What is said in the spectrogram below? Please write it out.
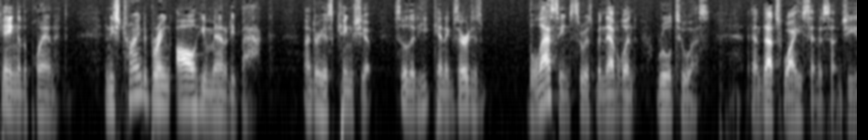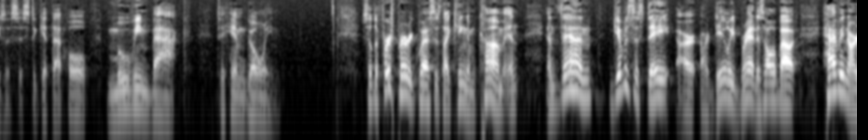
king of the planet. And He's trying to bring all humanity back under His kingship so that He can exert His blessings through His benevolent rule to us. And that's why He sent His Son Jesus, is to get that whole moving back to Him going. So the first prayer request is Thy kingdom come. And, and then give us this day our, our daily bread is all about having our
